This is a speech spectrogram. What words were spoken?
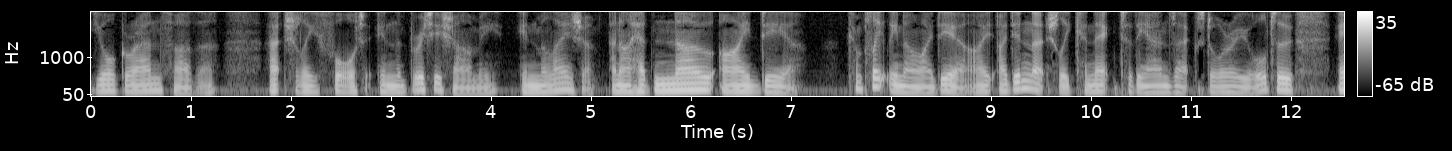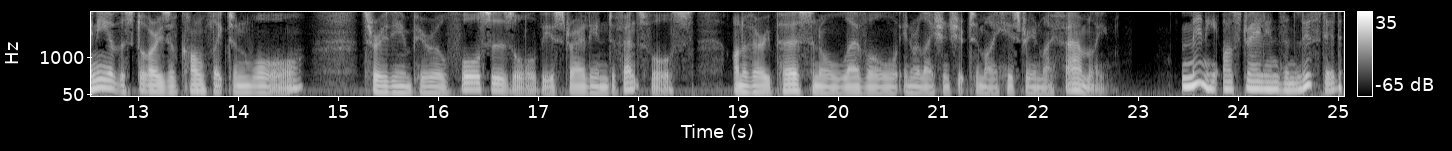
your grandfather actually fought in the British Army in Malaysia. And I had no idea completely no idea. I, I didn't actually connect to the Anzac story or to any of the stories of conflict and war through the Imperial Forces or the Australian Defence Force on a very personal level in relationship to my history and my family. Many Australians enlisted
